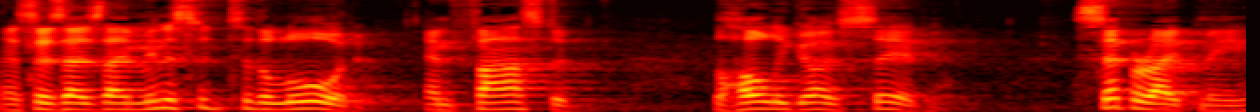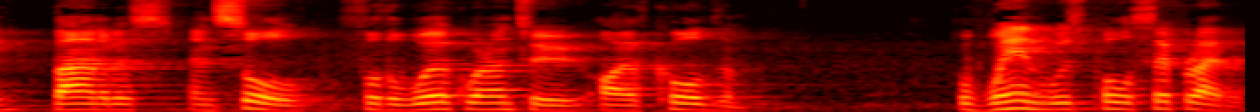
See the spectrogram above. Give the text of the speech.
it says, As they ministered to the Lord and fasted, the Holy Ghost said, Separate me, Barnabas and Saul, for the work whereunto I have called them. When was Paul separated?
